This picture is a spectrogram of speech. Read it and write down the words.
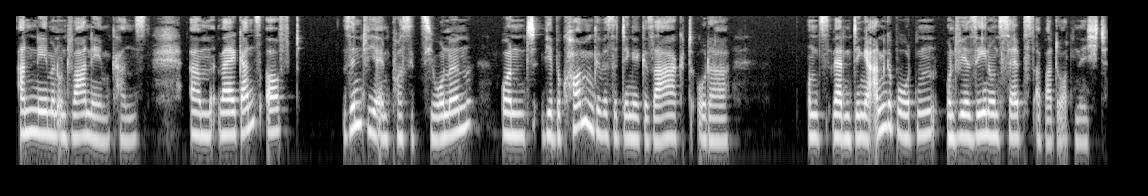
annehmen und wahrnehmen kannst. Ähm, weil ganz oft sind wir in Positionen und wir bekommen gewisse Dinge gesagt oder uns werden Dinge angeboten und wir sehen uns selbst aber dort nicht.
